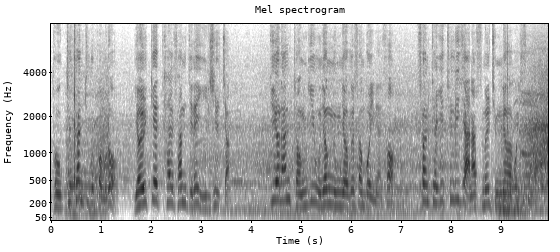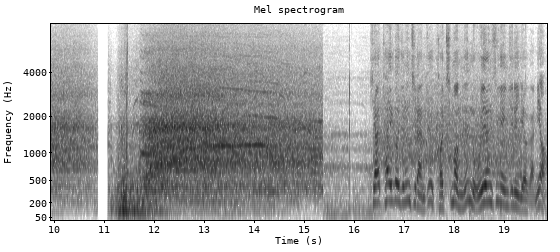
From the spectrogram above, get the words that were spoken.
독특한 투구폼으로 10개 탈삼진의 1실점, 뛰어난 경기 운영 능력을 선보이면서 선택이 틀리지 않았음을 증명하고 있습니다. 기아 타이거즈는 지난주 거침없는 5연승 행진을 이어가며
